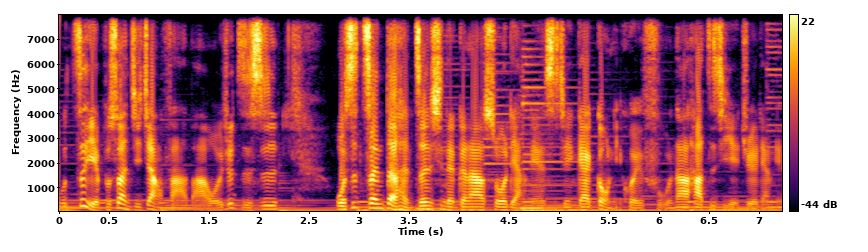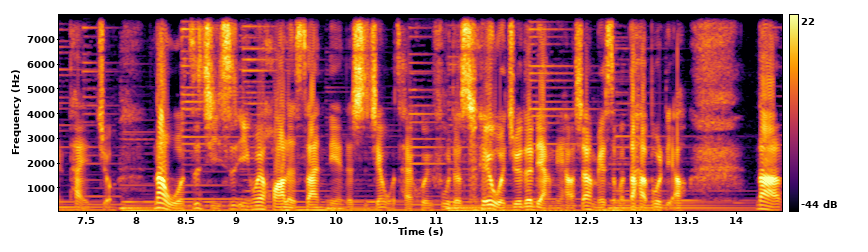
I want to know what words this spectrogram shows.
我这也不算激将法吧，我就只是。我是真的很真心的跟他说，两年时间应该够你恢复。那他自己也觉得两年太久。那我自己是因为花了三年的时间我才恢复的，所以我觉得两年好像没什么大不了。那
